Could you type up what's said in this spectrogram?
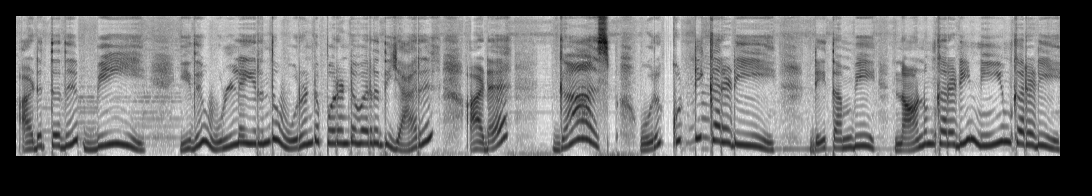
அடுத்தது பி இது உள்ளே இருந்து உருண்டு புரண்டு வர்றது யாரு? அட காஸ்ப் ஒரு குட்டி கரடி. டே தம்பி நானும் கரடி நீயும் கரடி.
